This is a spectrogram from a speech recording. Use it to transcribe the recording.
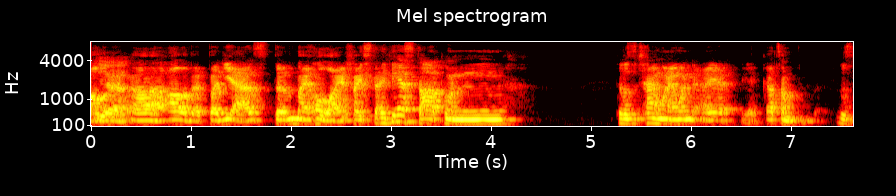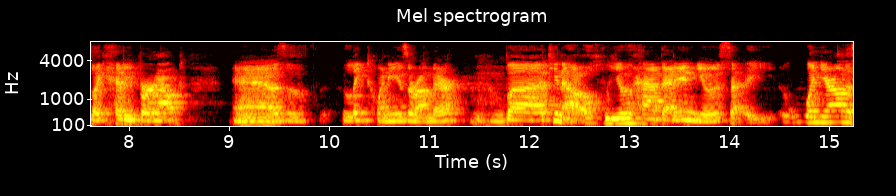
all Yeah. of it, uh, all of it. But yes, the, my whole life. I, I think I stopped when there was a time when I went, I, I got some, it was like heavy burnout, and it was late 20s around there. Mhm. But you know, you have that in you. So when you're on the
